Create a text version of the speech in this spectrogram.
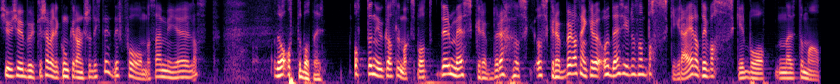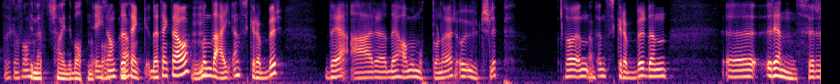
2020 Bulkers er veldig konkurransedyktig. De får med seg mye last. Det var åtte båter. Åtte Newcastle Max-båter med skrøbbere. Og, sk og skrøbber, da tenker du Og det er sikkert noen sånn vaskegreier, at de vasker båten automatisk og sånn. De mest shiny båtene. På. Ikke sant? Det, tenk, det tenkte jeg òg. Mm. Men det er en skrøbber. Det, er, det har med motoren å gjøre, og utslipp. Så en, Ja. en skrøbber, den uh, renser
